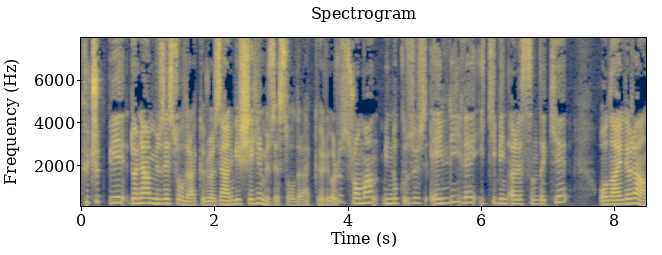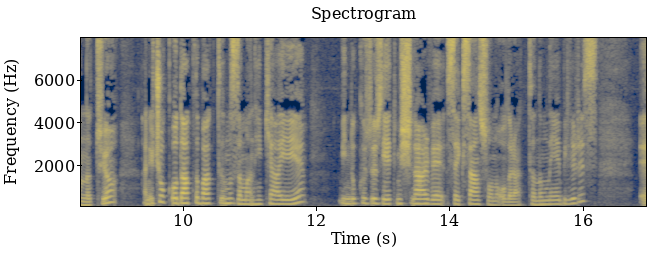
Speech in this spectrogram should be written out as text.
küçük bir dönem müzesi olarak görüyoruz. Yani bir şehir müzesi olarak görüyoruz. Roman 1950 ile 2000 arasındaki olayları anlatıyor. Hani çok odaklı baktığımız zaman hikayeyi 1970'ler ve 80 sonu olarak tanımlayabiliriz. Ee,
